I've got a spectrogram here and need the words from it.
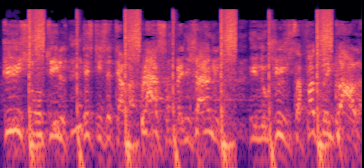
Qui sont-ils? Est-ce qu'ils étaient à ma place en peine Ils nous jugent, sa faute, ils parlent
